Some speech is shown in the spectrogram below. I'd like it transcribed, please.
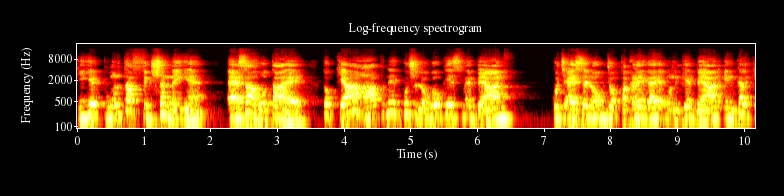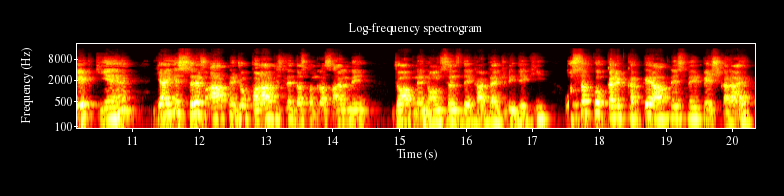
कि ये पूर्णतः फिक्शन नहीं है, ऐसा होता है? तो क्या आपने कुछ लोगों के इसमें बयान, कुछ ऐसे लोग जो पकड़े गए, उनके बयान इनकलकेट किए हैं? या ये सिर्फ़ आपने जो पढ़ा पिछले 10-15 साल में, जो आपने नॉनसेंस देखा ट्रेजिडी देखी, उस सबको कलेक्ट करके आपने इसमें पेश करा है,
